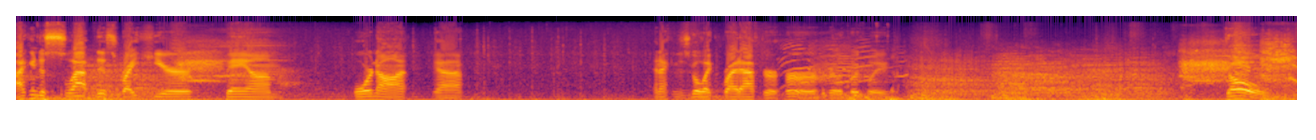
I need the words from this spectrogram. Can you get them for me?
I can just slap this right here. Bam. Or not. Yeah. And I can just go like right after her really quickly. Go.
